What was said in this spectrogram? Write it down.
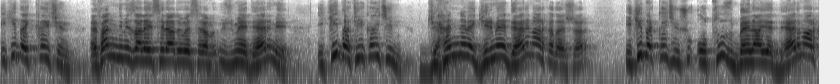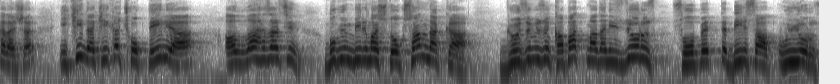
2 dakika için Efendimiz Aleyhisselatü Vesselam'ı üzmeye değer mi? 2 dakika için cehenneme girmeye değer mi arkadaşlar? 2 dakika için şu 30 belaya değer mi arkadaşlar? 2 dakika çok değil ya. Allah rızası için bugün bir maç 90 dakika. Gözümüzü kapatmadan izliyoruz. Sohbette 1 saat uyuyoruz.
